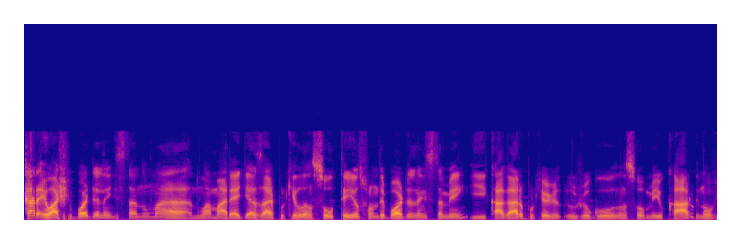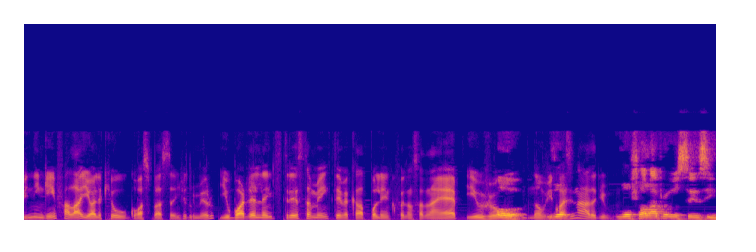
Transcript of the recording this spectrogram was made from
Cara, eu acho que Borderlands está numa, numa maré de azar porque lançou o Tales from the Borderlands também e cagaram porque o, jo- o jogo lançou meio caro. Eu não vi ninguém falar e olha que eu gosto bastante do primeiro. E o Borderlands 3 também que teve aquela polêmica que foi lançada na época e o jogo Oh, não vi vou- quase nada de Vou falar pra vocês assim,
